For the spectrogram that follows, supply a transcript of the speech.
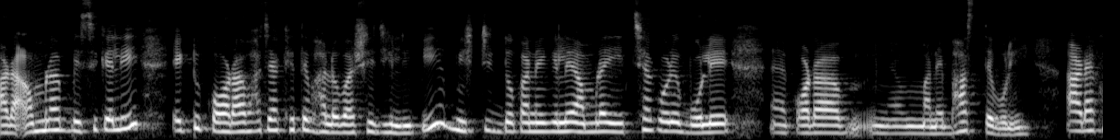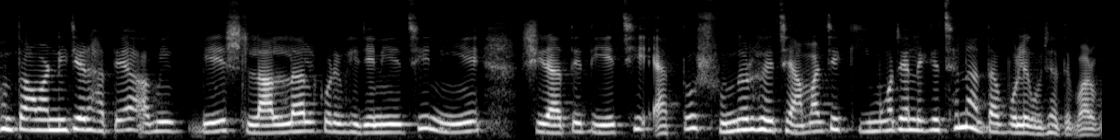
আর আমরা বেসিক্যালি একটু কড়া ভাজা খেতে ভালোবাসি জিলিপি। মিষ্টির দোকানে গেলে আমরা ইচ্ছা করে বলে কড়া মানে ভাজতে বলি। আর এখন তো আমার নিজের হাতে, আমি বেশ লাল লাল করে ভেজে নিয়েছি, নিয়ে শিরাতে দিয়েছি। এত সুন্দর হয়েছে, আমার যে কী মজা লেগেছে না, তা বলে বোঝাতে পারব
